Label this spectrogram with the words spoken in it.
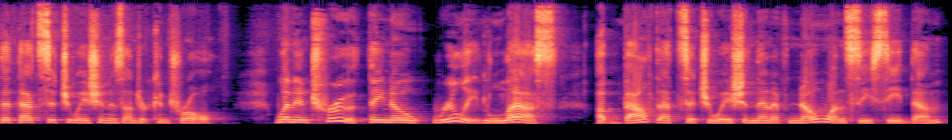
that that situation is under control. When in truth, they know really less about that situation than if no one CC'd them,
